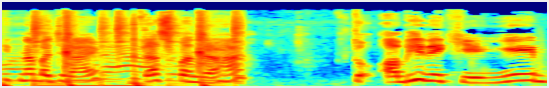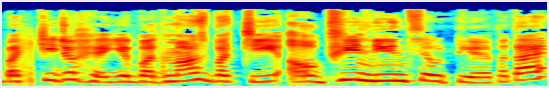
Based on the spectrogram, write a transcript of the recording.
कितना बज रहा है? दस पंद्रह। तो अभी देखिए, ये बच्ची जो है, ये बदमाश बच्ची अभी नींद से उठी है। पता है?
